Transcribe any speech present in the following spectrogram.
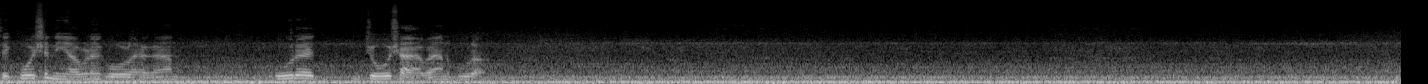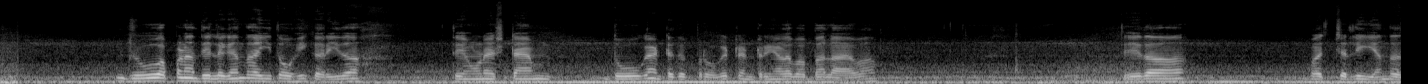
ਤੇ ਕੁਛ ਨਹੀਂ ਆਪਣੇ ਕੋਲ ਹੈਗਾ। ਐਨ। ਪੂਰੇ ਜੋਸ਼ ਆਇਆ ਵਾ ਹਨ ਪੂਰਾ। ਜੋ ਆਪਣਾ ਦਿਲ ਕਹਿੰਦਾ ਸੀ ਤਾਂ ਉਹੀ ਕਰੀਦਾ। ਤੇ ਹੁਣ ਇਸ ਟਾਈਮ 2 ਘੰਟੇ ਦੇ ਉੱਪਰ ਹੋ ਗਏ, ਟੰਡਰੀਆਂ ਵਾਲਾ ਬਾਬਾ ਲਾਇਆ ਵਾ। ਤੇ ਇਹਦਾ ਬਸ ਚੱਲੀ ਜਾਂਦਾ,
